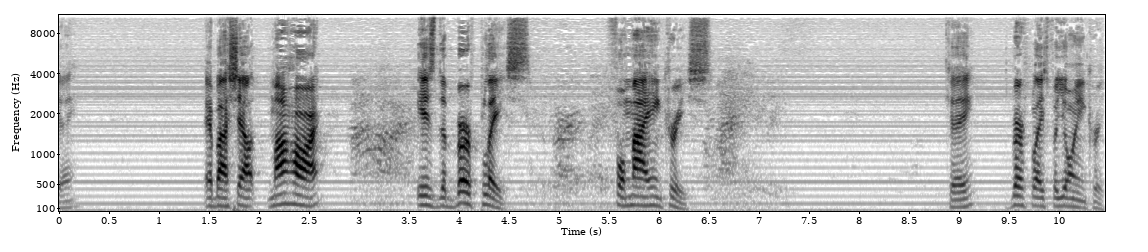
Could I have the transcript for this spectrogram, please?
Okay? Everybody shout, My heart, is the birthplace, for my increase. Okay? Birthplace for your increase.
